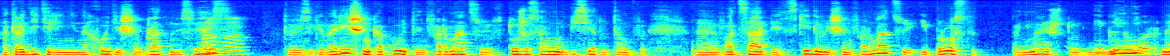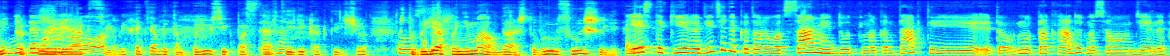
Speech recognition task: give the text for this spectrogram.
от родителей не находишь обратную связь. Угу. То есть говоришь им какую-то информацию, в ту же самую беседу там в, э, в WhatsApp, скидываешь информацию и просто понимаешь, что Игнор, ни, ни, да, никакой реакции. Вы хотя бы там плюсик поставьте ага. или как-то еще, Что чтобы услышали? я понимал, да, что вы услышали. Есть такие родители, которые вот сами идут на контакт, и это ну так радует на самом деле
